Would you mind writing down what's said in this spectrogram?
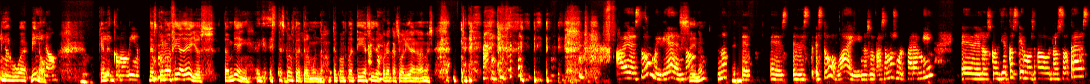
Vino. B1 vino. Vino. Que Sí, como vino. desconocía de ellos. también. Este es conozco de todo el mundo. Te conozco a ti así de pura casualidad, nada más. A ver, estuvo muy bien, ¿no? Sí, ¿no? No, es- es- estuvo guay, nos lo pasamos muy... Para mí, eh, los conciertos que hemos dado nosotras,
